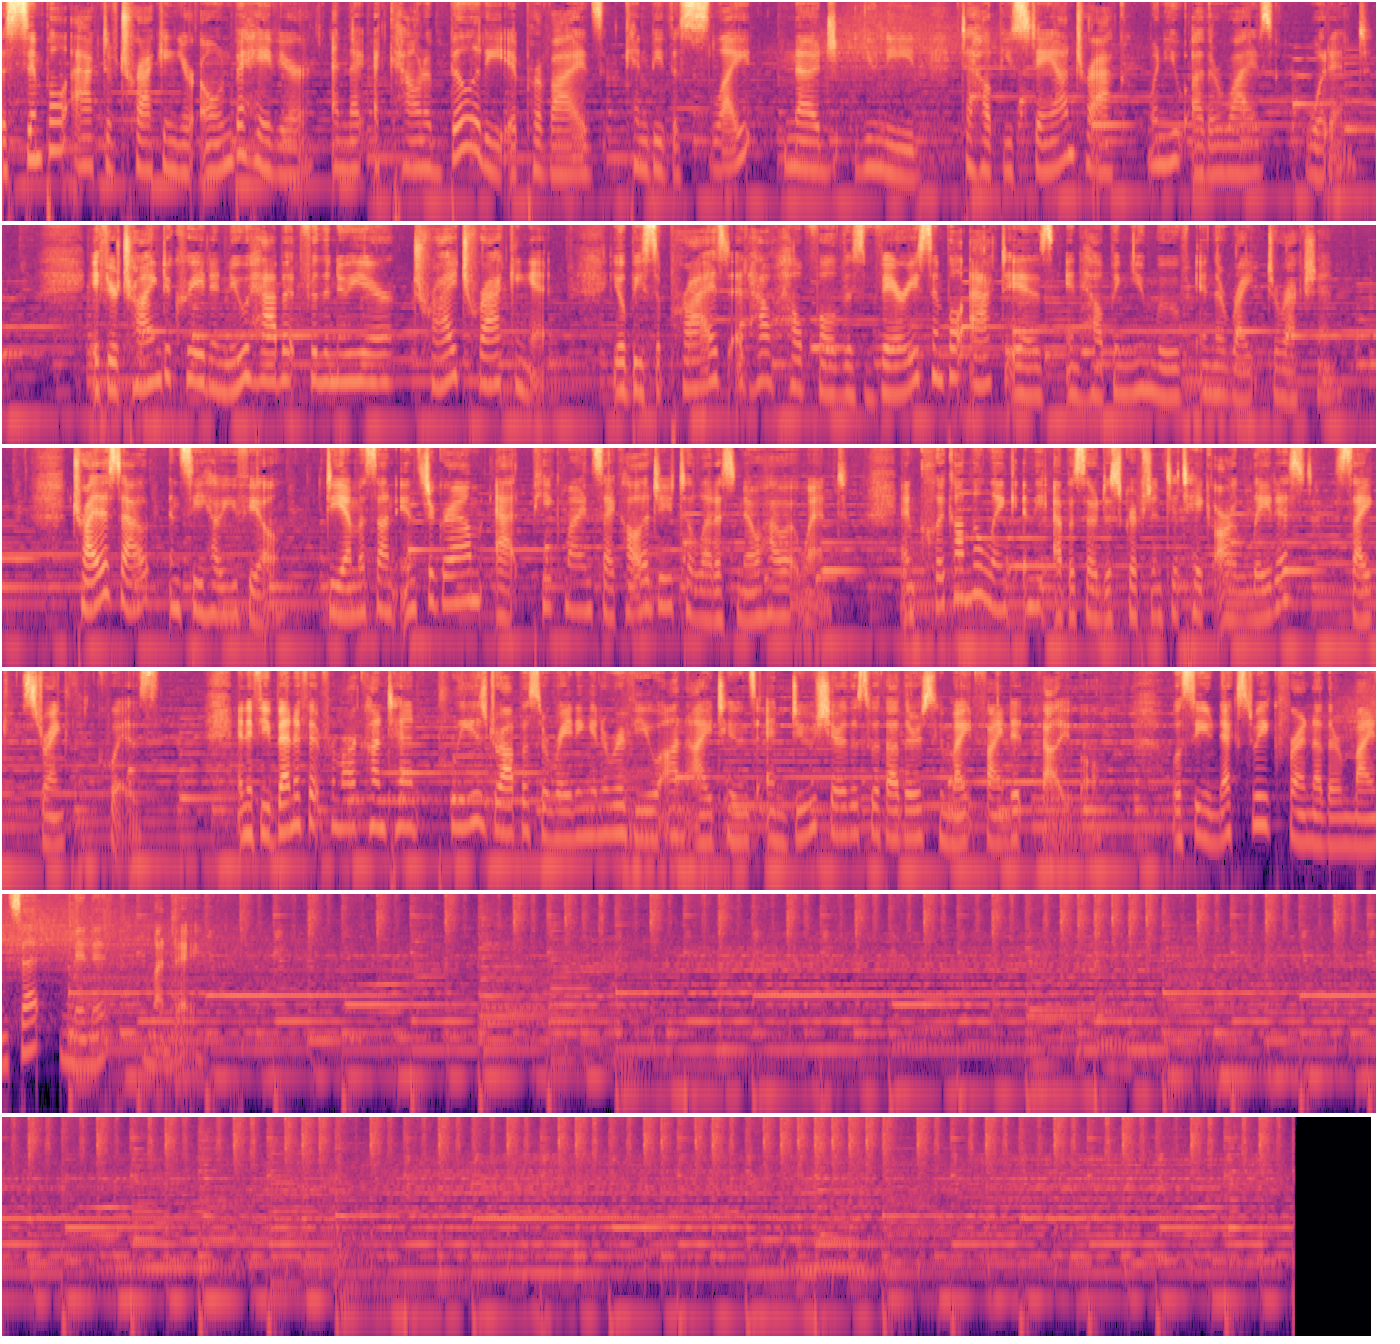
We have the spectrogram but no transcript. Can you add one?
The simple act of tracking your own behavior and the accountability it provides can be the slight nudge you need to help you stay on track when you otherwise wouldn't. If you're trying to create a new habit for the new year, try tracking it. You'll be surprised at how helpful this very simple act is in helping you move in the right direction. Try this out and see how you feel. DM us on Instagram at Peak Mind Psychology to let us know how it went. And click on the link in the episode description to take our latest Psych Strength quiz. And if you benefit from our content, please drop us a rating and a review on iTunes and do share this with others who might find it valuable. We'll see you next week for another Mindset Minute Monday.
